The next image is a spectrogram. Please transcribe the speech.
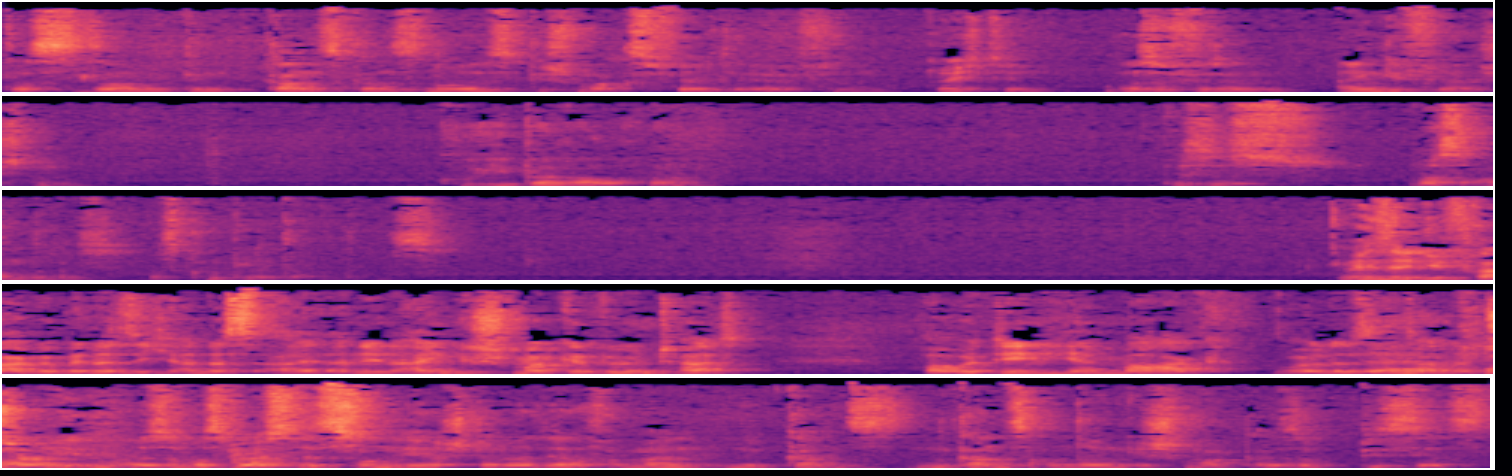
dass sie da ein ganz, ganz neues Geschmacksfeld eröffnen. richtig. Also für den eingefleischten Cohiba-Raucher ist es was anderes, was komplett anderes. Ist ja die Frage, wenn er sich an, das, an den Eingeschmack gewöhnt hat, ob er den hier mag. Weil das Ja, ist ja, klar, eben. Also was macht jetzt so ein Hersteller, der auf einmal eine ganz, einen ganz anderen Geschmack, also bis jetzt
